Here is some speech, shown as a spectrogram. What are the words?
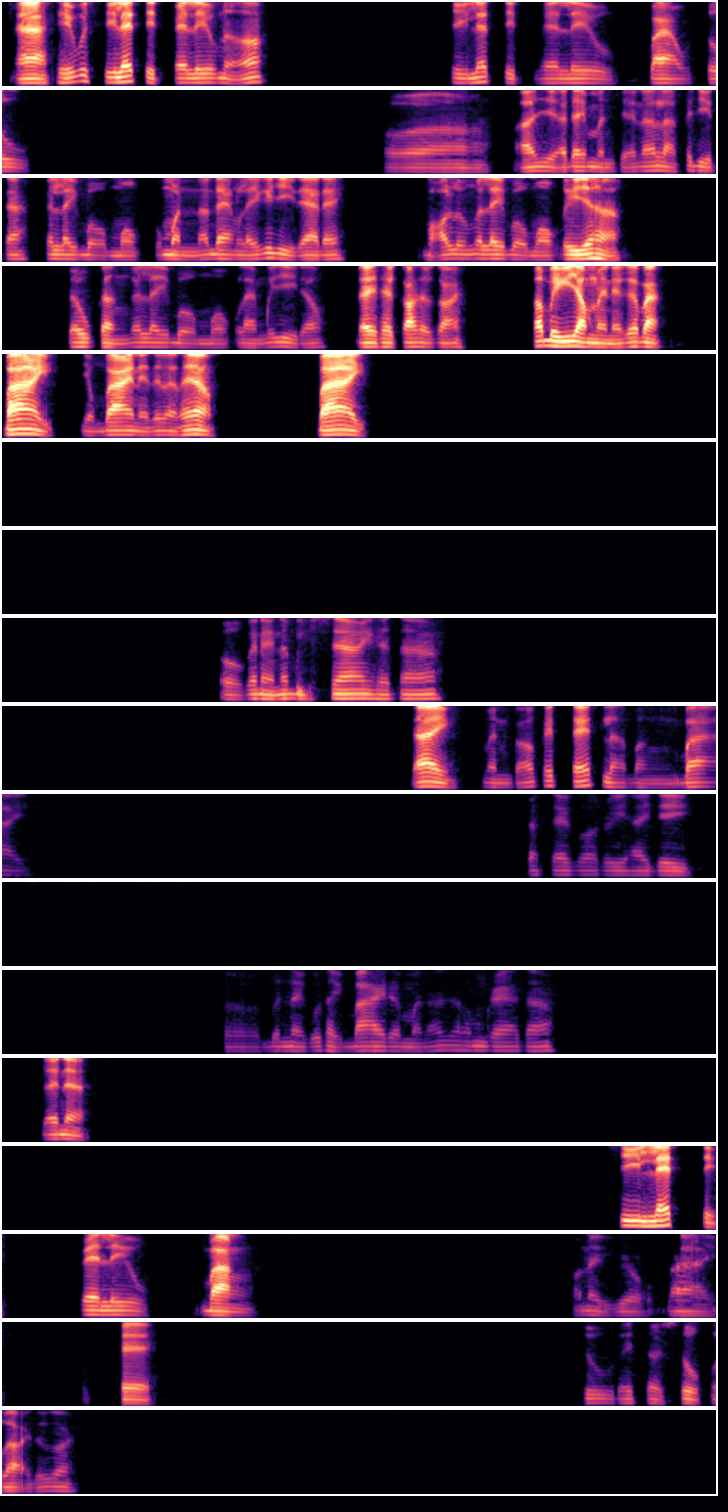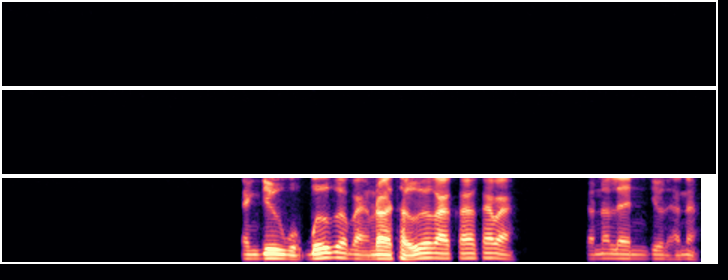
À thiếu cái selected value nữa. Selected value bao to Ờ, à, ở gì ở đây mình sẽ nói là cái gì ta? Cái label một của mình nó đang lấy cái gì ra đây? Bỏ luôn cái label một đi chứ hả? Đâu cần cái label một làm cái gì đâu. Đây thầy coi thầy coi. Có bị cái dòng này nè các bạn. Bài dòng bài này các bạn thấy không? Bài ồ, cái này nó bị sai hả ta? Đây mình có cái test là bằng by category ID ờ, bên này của thầy by rồi mà nó không ra ta. Đây nè. Selected value bằng con này vô bài, ok. Chu đây, tờ sụp lại nữa coi. Đang dư một bước các bạn, rồi thử các các các bạn. Cho nó lên chưa đã nè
